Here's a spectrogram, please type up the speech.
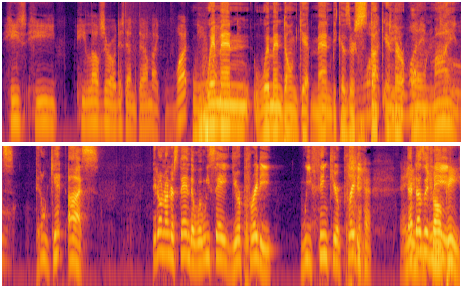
he's he he loves her or this that and the third. I'm like, what? do you women women don't get men because they're stuck do in their own minds. They don't get us. They don't understand that when we say you're pretty, we think you're pretty. And That doesn't mean-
